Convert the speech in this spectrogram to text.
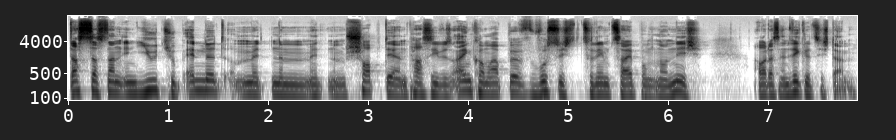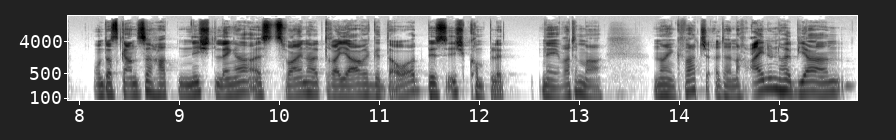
Dass das dann in YouTube endet mit einem, mit einem Shop, der ein passives Einkommen abwirft, wusste ich zu dem Zeitpunkt noch nicht. Aber das entwickelt sich dann. Und das Ganze hat nicht länger als zweieinhalb, drei Jahre gedauert, bis ich komplett. Nee, warte mal. Nein, Quatsch, Alter. Nach eineinhalb Jahren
